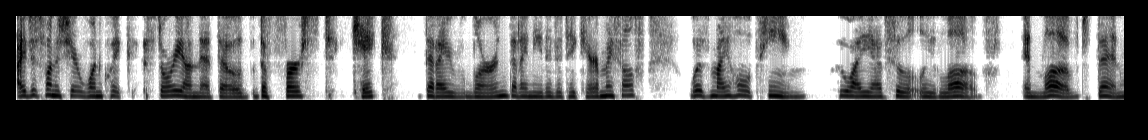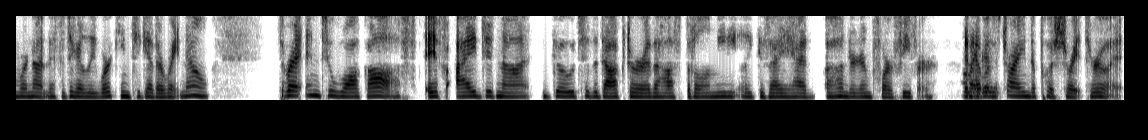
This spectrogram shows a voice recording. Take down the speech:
I just want to share one quick story on that though. The first kick that I learned that I needed to take care of myself was my whole team, who I absolutely love and loved then. We're not necessarily working together right now. Threatened to walk off if I did not go to the doctor or the hospital immediately because I had 104 fever Oh and I was trying to push right through it.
